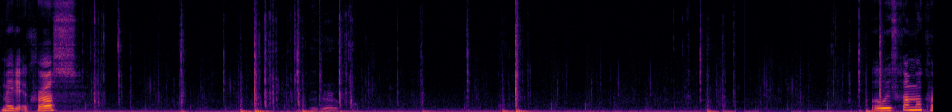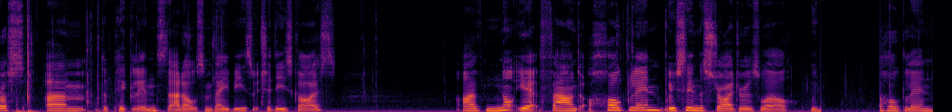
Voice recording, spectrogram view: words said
Made it across. Well, we've come across um, the piglins, the adults and babies, which are these guys. I've not yet found a hoglin. We've seen the strider as well. We've a hoglin.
